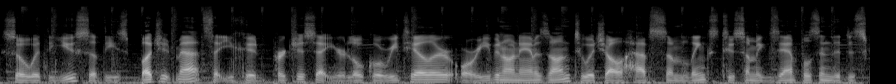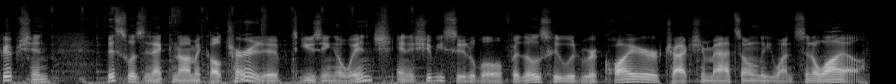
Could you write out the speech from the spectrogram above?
So with the use of these budget mats that you could purchase at your local retailer or even on Amazon, to which I'll have some links to some examples in the description, this was an economic alternative to using a winch and it should be suitable for those who would require traction mats only once in a while.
